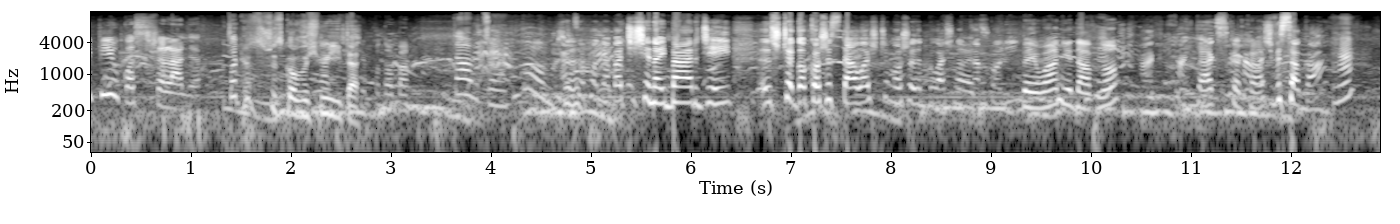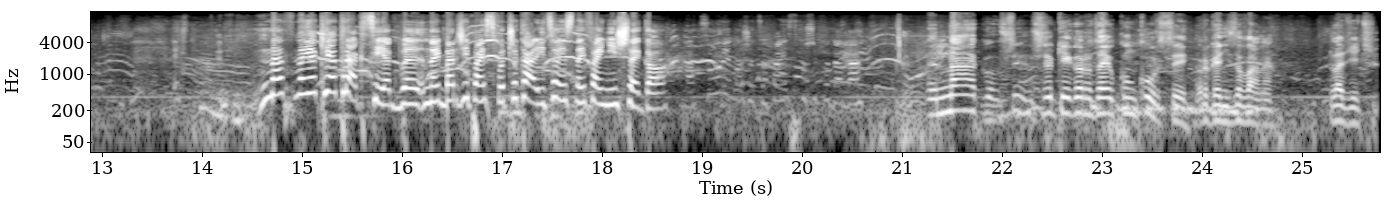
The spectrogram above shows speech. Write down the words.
i piłko strzelanie. Tak jest wszystko wyśmienite. Podoba. Dobrze. Co podoba Ci się najbardziej? Z czego korzystałaś? Czy może byłaś na trampolinie? Była niedawno. Tak, skakała. Byłaś wysoko? Na, na jakie atrakcje jakby najbardziej Państwo czekali? Co jest najfajniejszego? Na wszelkiego rodzaju konkursy organizowane dla dzieci.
